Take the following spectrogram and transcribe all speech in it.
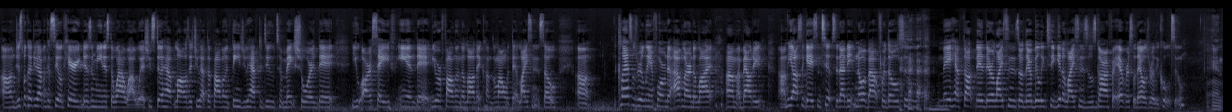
Um, just because you have a concealed carry doesn't mean it's the wild, wild west. You still have laws that you have to follow and things you have to do to make sure that you are safe and that you're following the law that comes along with that license. So, um, the class was really informative. I've learned a lot um, about it. Um, he also gave some tips that I didn't know about for those who may have thought that their license or their ability to get a license was gone forever. So that was really cool too. And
